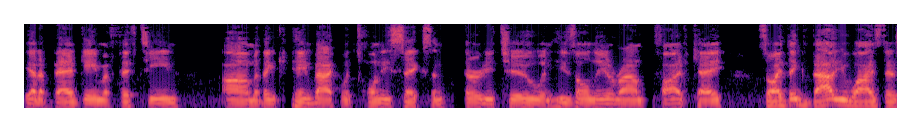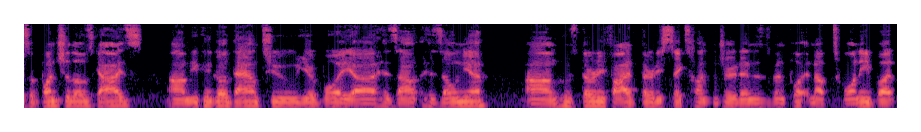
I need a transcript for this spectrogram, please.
He had a bad game of 15, um, and then came back with 26 and 32, and he's only around 5K. So I think value wise, there's a bunch of those guys. Um, you can go down to your boy uh, Hezonja, um, who's 35, 3600 and has been putting up 20. But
